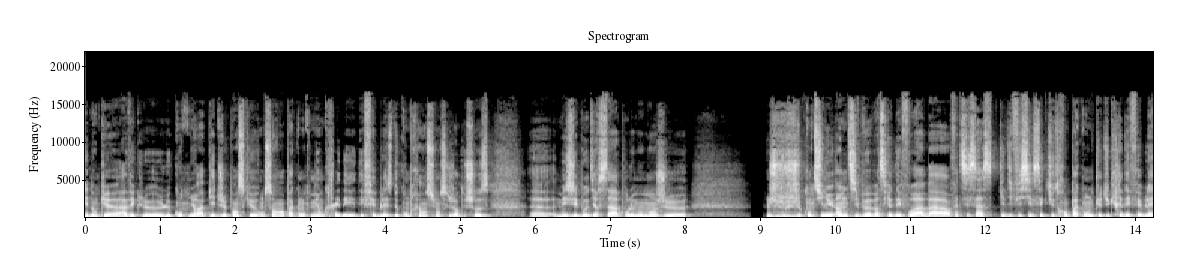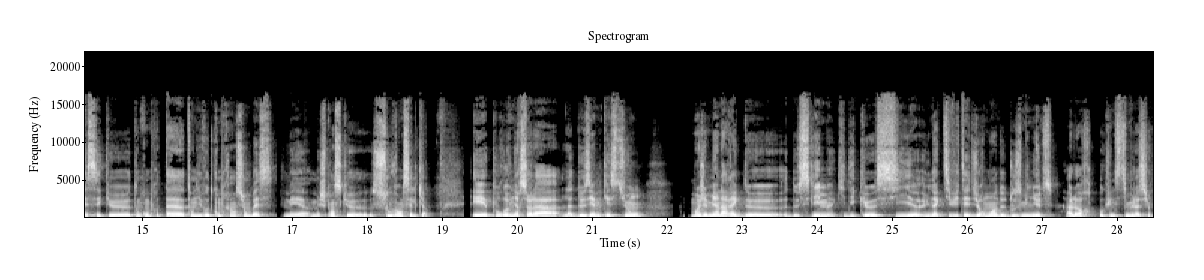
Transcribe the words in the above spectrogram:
et donc, euh, avec le, contenu rapide, je pense qu'on s'en rend pas compte, mais on crée des, faiblesses de compréhension, ce genre de choses. Euh, mais j'ai beau dire ça, pour le moment, je, je, continue un petit peu parce que des fois, bah, en fait, c'est ça. Ce qui est difficile, c'est que tu te rends pas compte que tu crées des faiblesses et que ton, niveau de compréhension baisse. Mais, euh, mais je pense que souvent, c'est le cas. Et pour revenir sur la, la deuxième question, moi, j'aime bien la règle de, de Slim qui dit que si une activité dure moins de 12 minutes, alors aucune stimulation.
